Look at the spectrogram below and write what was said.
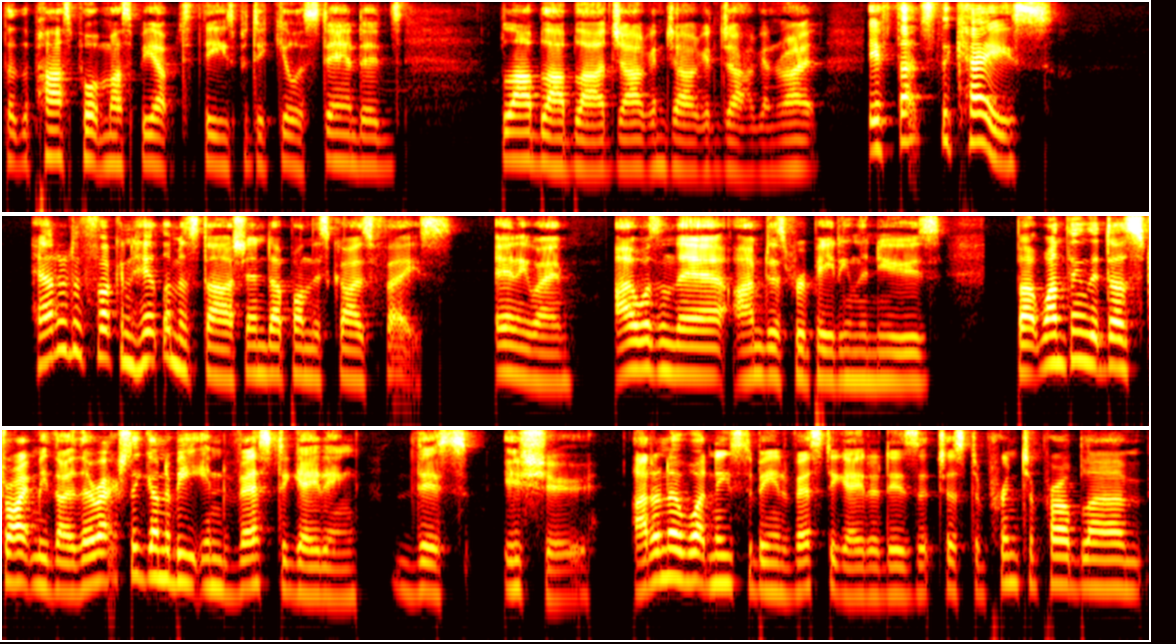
that the passport must be up to these particular standards, blah, blah, blah, jargon, jargon, jargon, right? If that's the case, how did a fucking Hitler moustache end up on this guy's face? Anyway, I wasn't there, I'm just repeating the news. But one thing that does strike me though, they're actually going to be investigating this issue. I don't know what needs to be investigated. Is it just a printer problem?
